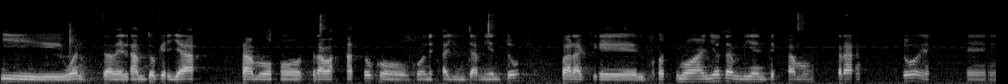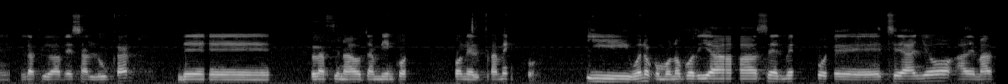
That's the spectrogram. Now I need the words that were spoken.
y bueno, te adelanto que ya estamos trabajando con, el ayuntamiento para que el próximo año también tengamos un gran evento en, la ciudad de Sanlúcar de, relacionado también con, con el flamenco. Y bueno, como no podía ser menos, pues este año, además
